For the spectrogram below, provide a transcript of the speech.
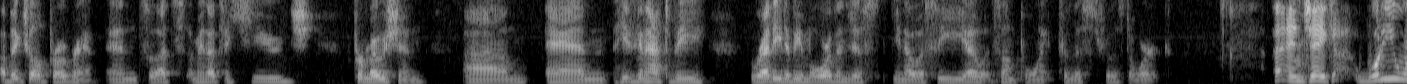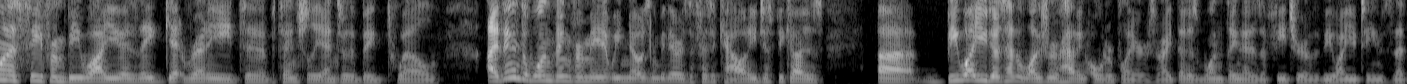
a Big 12 program, and so that's I mean that's a huge promotion, um, and he's going to have to be ready to be more than just you know a CEO at some point for this for this to work. And Jake, what do you want to see from BYU as they get ready to potentially enter the Big 12? I think the one thing for me that we know is going to be there is the physicality, just because uh, BYU does have the luxury of having older players, right? That is one thing that is a feature of the BYU teams that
